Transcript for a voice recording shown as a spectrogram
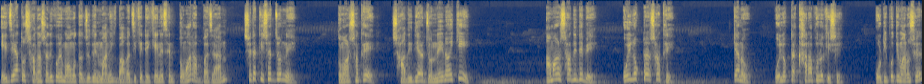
এই যে এত সাদাসাদি করে মমতাজুদ্দিন মানিক বাবাজিকে ডেকে এনেছেন তোমার আব্বা যান সেটা কিসের জন্যে? তোমার সাথে শাদি দেওয়ার জন্যেই নয় কি? আমার শাদি দেবে ওই লোকটার সাথে? কেন? ওই লোকটা খারাপ হলো কিসে? কোটিপতি মানুষের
